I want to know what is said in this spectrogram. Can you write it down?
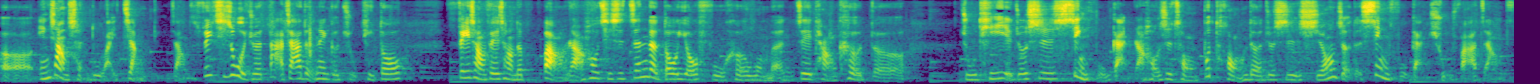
呃影响程度来降低，这样子。所以其实我觉得大家的那个主题都非常非常的棒，然后其实真的都有符合我们这堂课的主题，也就是幸福感，然后是从不同的就是使用者的幸福感出发，这样子。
